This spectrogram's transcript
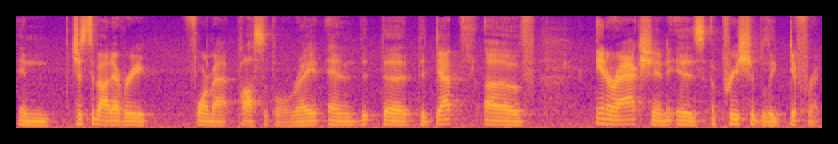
in just about every format possible right? And the, the the depth of interaction is appreciably different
